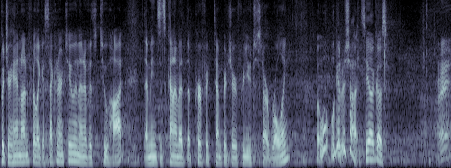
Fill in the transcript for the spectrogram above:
put your hand on it for like a second or two, and then if it's too hot, that means it's kind of at the perfect temperature for you to start rolling. But we'll, we'll give it a shot, see how it goes. All right.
